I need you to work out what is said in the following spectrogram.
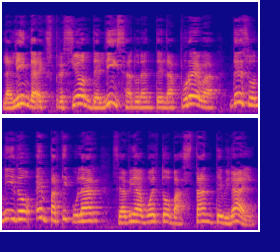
La linda expresión de Lisa durante la prueba de sonido en particular se había vuelto bastante viral.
